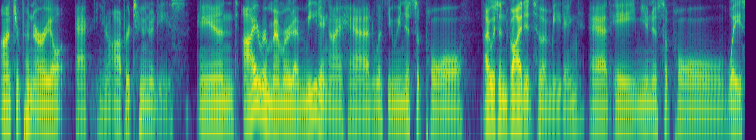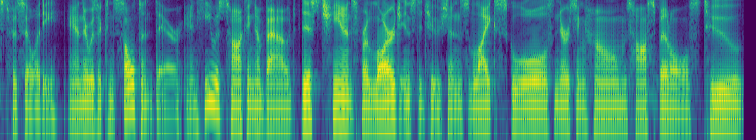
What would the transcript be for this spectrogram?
entrepreneurial act, you know, opportunities. And I remembered a meeting I had with the municipal I was invited to a meeting at a municipal waste facility, and there was a consultant there, and he was talking about this chance for large institutions like schools, nursing homes, hospitals to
